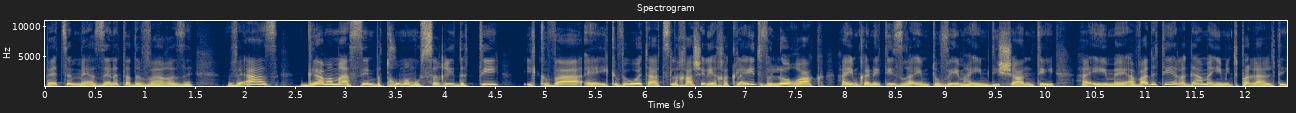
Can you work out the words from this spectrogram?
בעצם מאזן את הדבר הזה. ואז גם המעשים בתחום המוסרי-דתי יקבע, אה, יקבעו את ההצלחה שלי החקלאית, ולא רק האם קניתי זרעים טובים, האם דישנתי, האם אה, עבדתי, אלא גם האם התפללתי.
